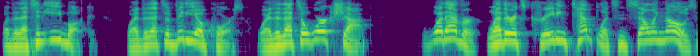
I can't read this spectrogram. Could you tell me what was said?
whether that's an ebook, whether that's a video course, whether that's a workshop, whatever, whether it's creating templates and selling those,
